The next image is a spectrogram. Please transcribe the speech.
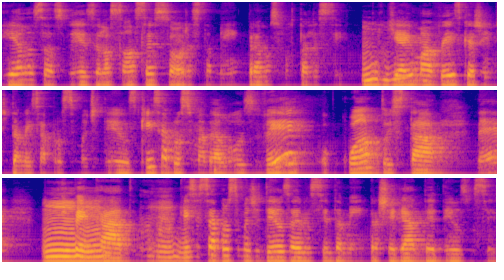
E elas, às vezes, elas são acessórias também para nos fortalecer. Uhum. Porque aí, uma vez que a gente também se aproxima de Deus, quem se aproxima da luz vê o quanto está, né? Uhum. Em pecado. Uhum. Quem se aproxima de Deus, aí você também, para chegar até Deus, você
